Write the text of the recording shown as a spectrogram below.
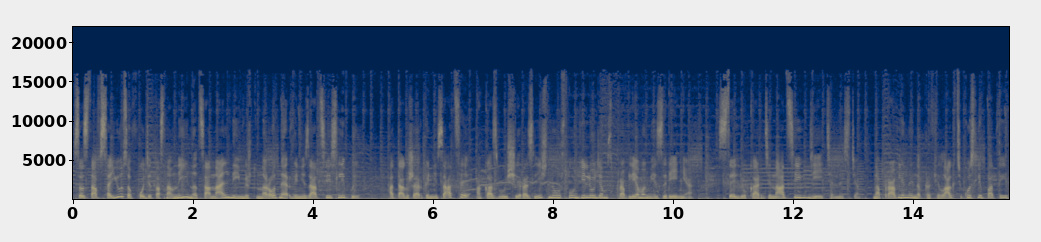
В состав Союза входят основные национальные и международные организации слепых, а также организации, оказывающие различные услуги людям с проблемами зрения – с целью координации их деятельности, направленной на профилактику слепоты,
